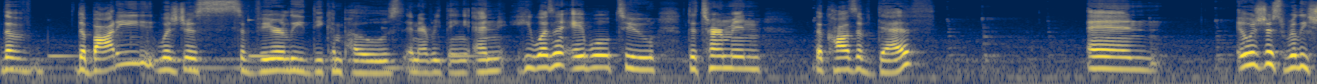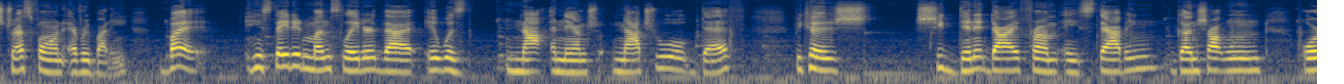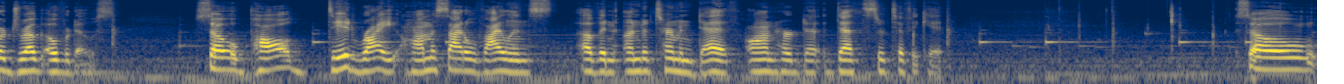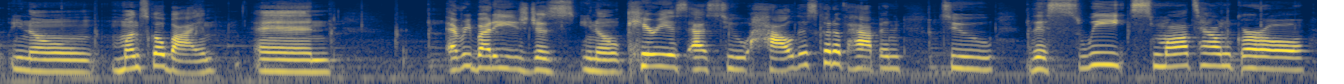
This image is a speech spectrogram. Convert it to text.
The the body was just severely decomposed and everything and he wasn't able to determine the cause of death and it was just really stressful on everybody but he stated months later that it was not a natu- natural death because she didn't die from a stabbing, gunshot wound, or drug overdose. So Paul did write homicidal violence of an undetermined death on her de- death certificate. So, you know, months go by and everybody's just, you know, curious as to how this could have happened to this sweet small town girl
